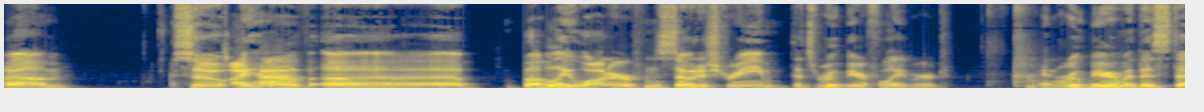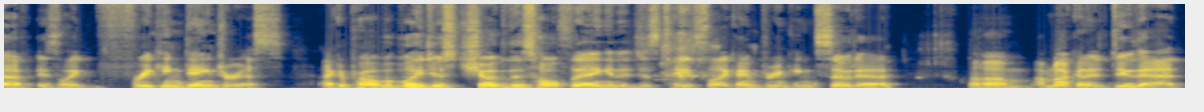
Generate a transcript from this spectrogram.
Um, so I have uh, bubbly water from the Soda Stream that's root beer flavored, And root beer with this stuff is like freaking dangerous. I could probably just chug this whole thing and it just tastes like I'm drinking soda. Um, I'm not going to do that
